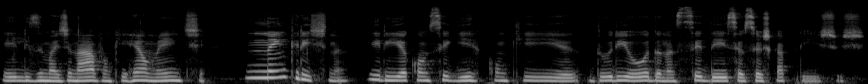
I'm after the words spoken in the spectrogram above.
Eles imaginavam que realmente nem Krishna iria conseguir com que Duryodhana cedesse aos seus caprichos.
